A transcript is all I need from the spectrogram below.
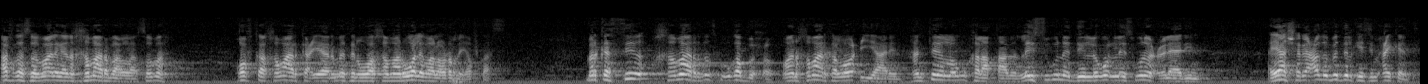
Afka soomaaligana khamaar baa la soo ma qofka khamaarka ciyaara maalan waa khamaar wale baa la odhanaya afkaas marka si khamaar dadku uga baxo oaan khamaarka loo ciyaarin hantina loogu kala qaadan laysuguna din laysuguna colaadin. Ayaa shareecadu bedelkiisi maxay keentay?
